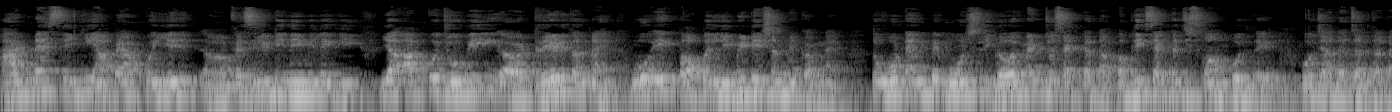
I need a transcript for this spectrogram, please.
हार्डनेस थी कि यहाँ पे आपको ये फैसिलिटी नहीं मिलेगी, या आपको जो भी ट्रेड करना है, वो एक प्रॉपर लिमिटेशन में करना है। तो वो टाइम पे मोस्टली गवर्नमेंट जो सेक्टर था पब्लिक सेक्टर जिसको हम बोलते हैं, वो ज़्यादा चलता था,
